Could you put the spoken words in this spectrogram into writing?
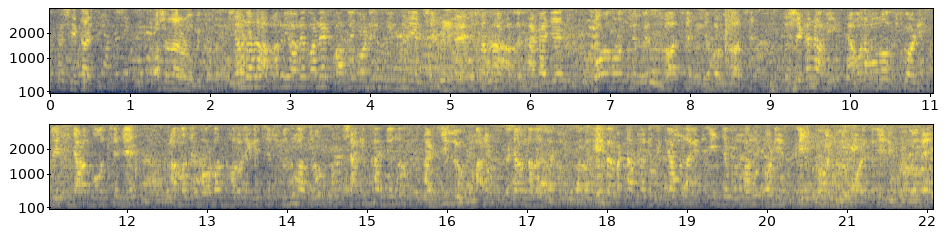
একটা শেখার জিনিস অসাধারণ অভিজ্ঞতা। দাদা আমি অনেক অনেক পাবলিক অডিয়েন্স রিভিউ নিয়েছি ঢাকায় যে বড় বড় সিনেপ্লেসগুলো আছে যে হলগুলো আছে তো সেখানে আমি এমন এমনও কিছু অডিয়েন্স পেয়েছি যারা বলছে যে আমাদের বরবাদ ভালো লেগেছে শুধুমাত্র শাকিব ভাইয়ের জন্য আর জিল্লু মানে শ্যাম দাদার জন্য। এই ব্যাপারটা আপনার কাছে কেমন লাগে? এই যখন মানুষ অডিয়েন্স এই কমেন্টগুলো করে এই রিভিউগুলো দেয়।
